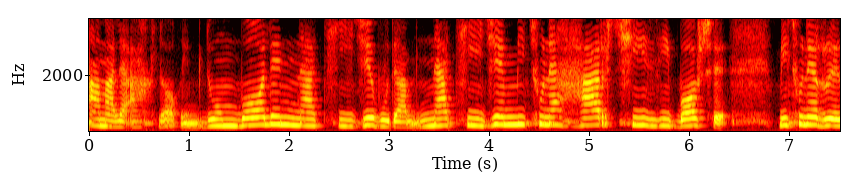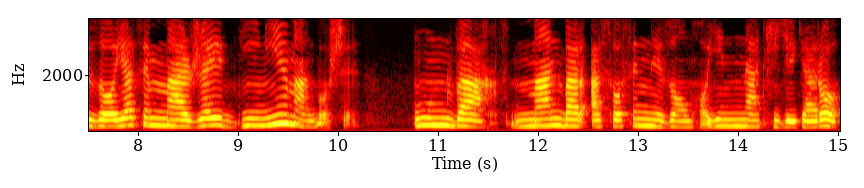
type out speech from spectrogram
عمل اخلاقیم. دنبال نتیجه بودم. نتیجه می‌تونه هر چیزی باشه. می‌تونه رضایت مرجع دینی من باشه. اون وقت من بر اساس نظام های نتیجه گرا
